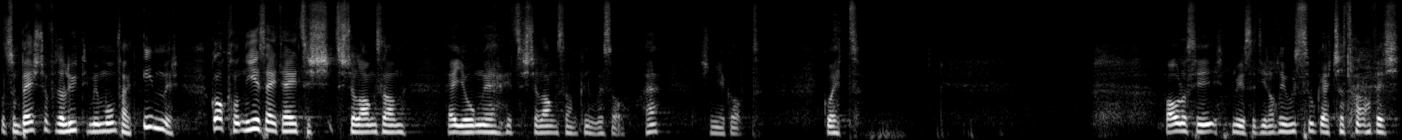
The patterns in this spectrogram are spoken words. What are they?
und zum Besten der Leute in meinem Umfeld. Immer. Gott kommt nie und sagt, hey, jetzt ist, jetzt ist er langsam, hey Junge, jetzt ist er langsam genug so. Das ist nie Gott. Gut. Paulus, ich müssen dich noch ein bisschen aussaugen, schon da bist.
